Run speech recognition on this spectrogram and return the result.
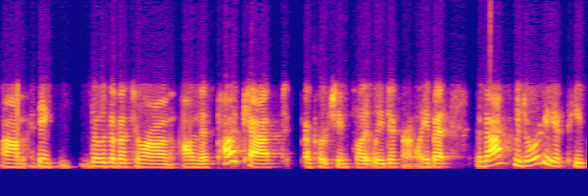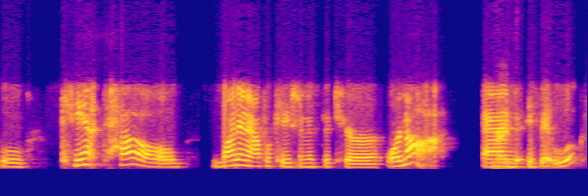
Um, I think those of us who are on, on this podcast approaching slightly differently, but the vast majority of people can't tell when an application is secure or not. And right. if it looks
